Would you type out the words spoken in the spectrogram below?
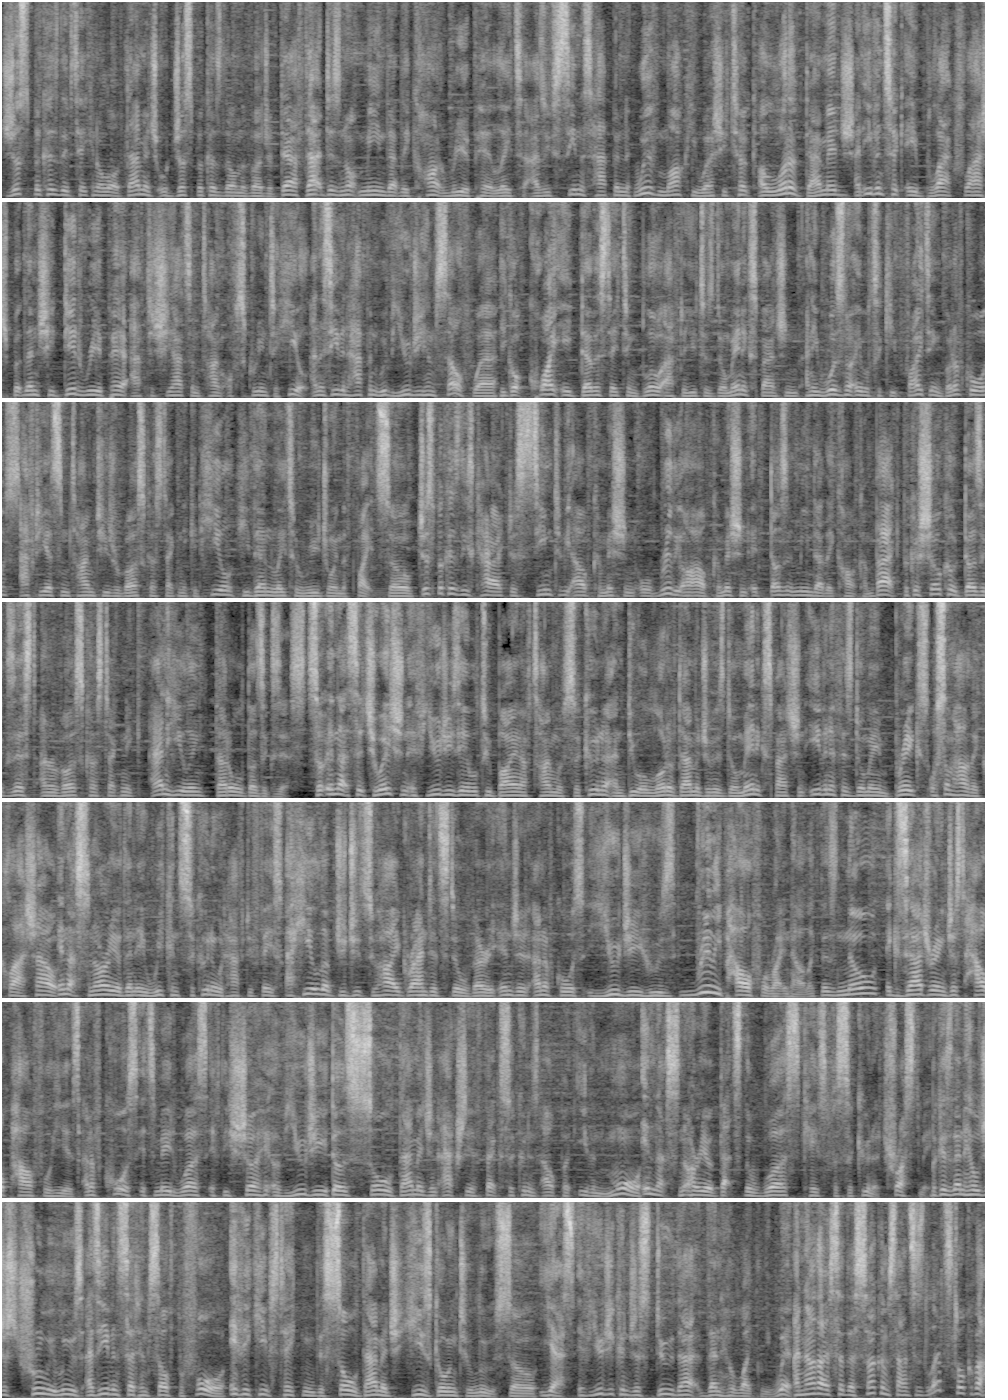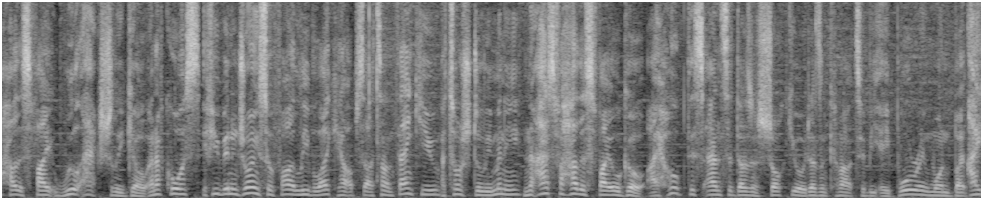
just because they've taken a lot of damage or just because they're on the verge of death, that does not mean that they can't reappear later, as we've seen this happen with Maki where she took a lot of damage and even took a black flash, but then she did reappear after she had some time off screen to heal. And this even happened with Yuji himself, where he got quite a devastating blow after Yuta's domain expansion, and he was not able to keep fighting, but of course, after he had some time to use reverse curse technique and heal, he then later rejoined the fight. So just because these characters seem to be out of commission, or really are out of commission, it doesn't mean that they can't come back, because Shoko does exist, and reverse curse technique and healing, that all does exist. So in that situation, if Yuji is able to buy enough time with Sukuna and do a lot of damage with his domain expansion, even if his domain breaks or somehow they clash out, in that scenario, then a weakened Sukuna would have to face a healed up Jujutsu High, granted still very injured, and of course Yuji, who's really powerful right now. Like there's no exaggerating just how powerful he is. And of course, it's made worse if the sure hit of Yuji does soul damage and actually affects Sukuna's output even more. In that scenario, that's the worst case for Sukuna, trust me. Because then he'll just truly lose, as he even said himself before, if he keeps taking this soul damage, he's going to lose. So yes, if Yuji can just do that, then he'll likely win. And now that I've said the circumstances, let's talk about how this fight fight will actually go. And of course, if you've been enjoying so far, leave a like, it helps out a ton. Thank you. Atoshi Mini. Now as for how this fight will go, I hope this answer doesn't shock you or doesn't come out to be a boring one, but I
